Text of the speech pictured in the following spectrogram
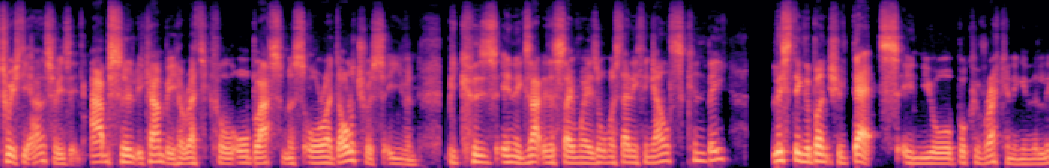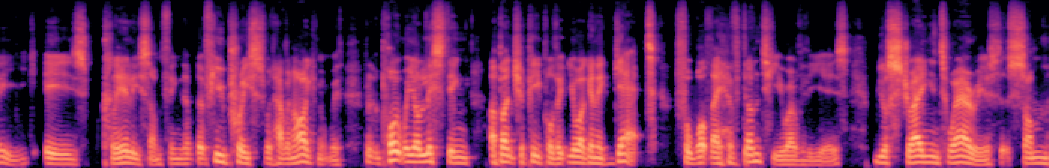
to which the answer is it absolutely can be heretical or blasphemous or idolatrous even because in exactly the same way as almost anything else can be listing a bunch of debts in your book of reckoning in the league is clearly something that, that few priests would have an argument with. But at the point where you're listing a bunch of people that you are going to get for what they have done to you over the years you're straying into areas that some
